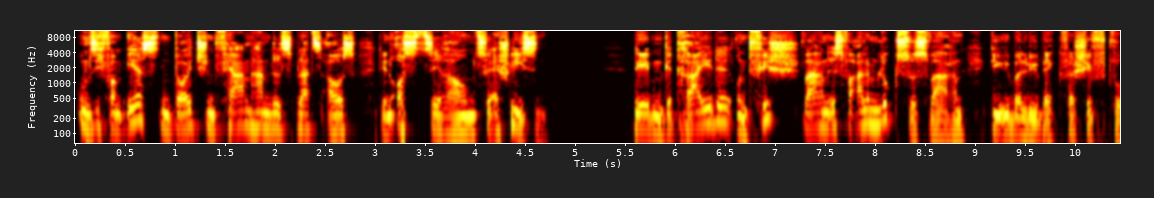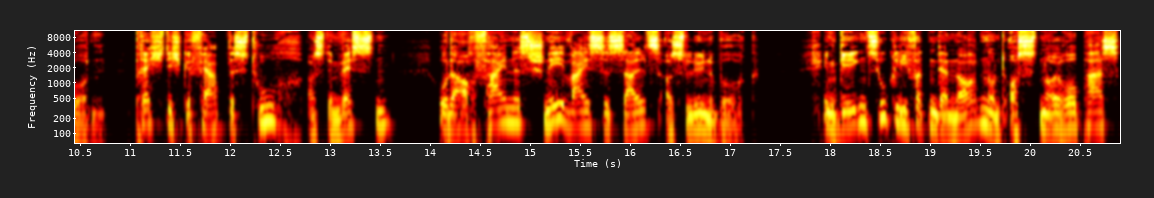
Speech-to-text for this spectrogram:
um sich vom ersten deutschen Fernhandelsplatz aus den Ostseeraum zu erschließen. Neben Getreide und Fisch waren es vor allem Luxuswaren, die über Lübeck verschifft wurden. Prächtig gefärbtes Tuch aus dem Westen oder auch feines schneeweißes Salz aus Lüneburg. Im Gegenzug lieferten der Norden und Osten Europas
